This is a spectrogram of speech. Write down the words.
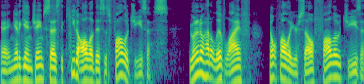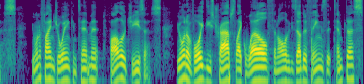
And yet again, James says the key to all of this is follow Jesus. You want to know how to live life? Don't follow yourself, follow Jesus. You want to find joy and contentment? Follow Jesus. You want to avoid these traps like wealth and all of these other things that tempt us?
